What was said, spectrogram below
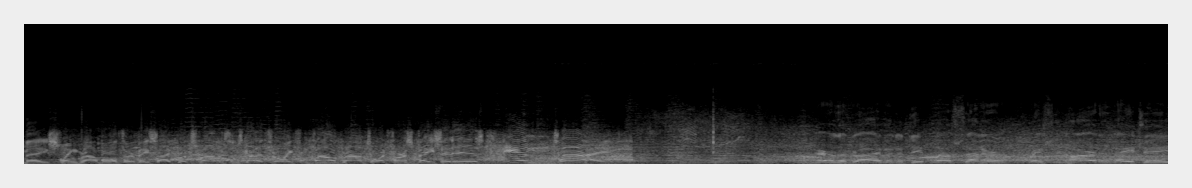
May. Swing ground ball third base side. Brooks Robinson's got it throwing from foul ground toward first base. It is in time. There's a drive into deep left center. Racing hard is A.J.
